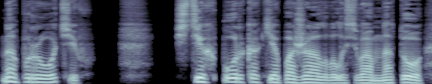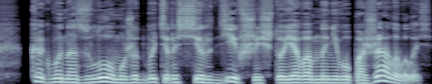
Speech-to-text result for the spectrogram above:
«Напротив, с тех пор, как я пожаловалась вам на то, как бы назло, может быть, рассердившись, что я вам на него пожаловалась,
